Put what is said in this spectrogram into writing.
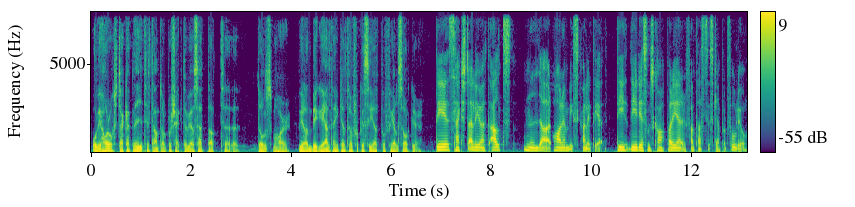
Och vi har också tackat nej till ett antal projekt där vi har sett att eh, de som har velat bygga helt enkelt har fokuserat på fel saker. Det säkerställer ju att allt ni gör har en viss kvalitet. Det, det är det som skapar er fantastiska portfolio.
